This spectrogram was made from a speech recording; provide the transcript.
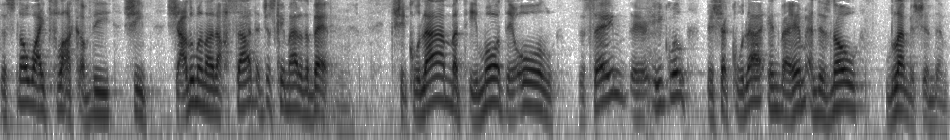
the snow white flock of the sheep. Shalom al rahsad, that just came out of the bath. Shikulam matimot, they're all the same, they're equal. The shakula in bahem, and there's no blemish in them.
